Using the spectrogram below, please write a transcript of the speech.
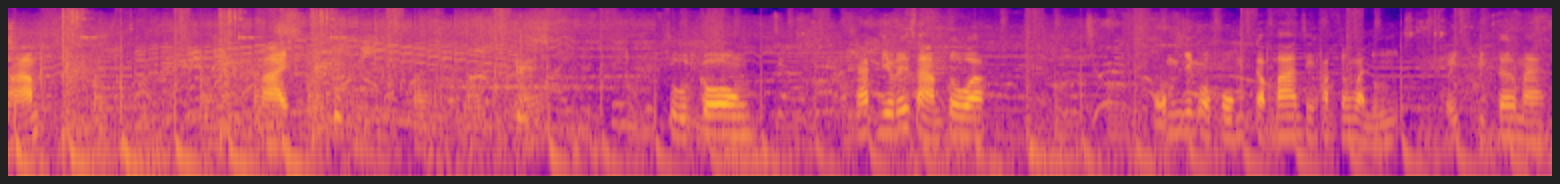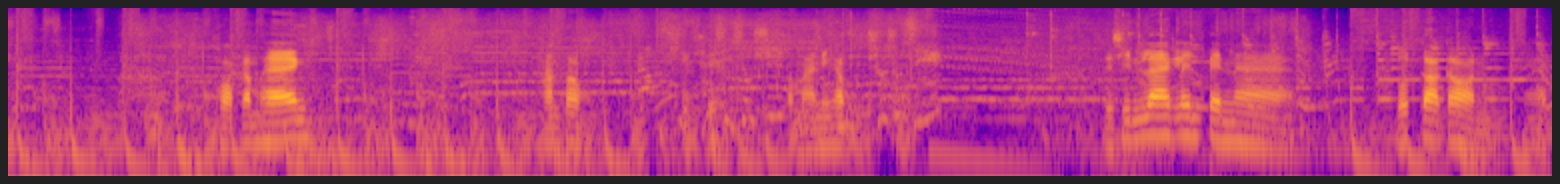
สามตายสูตรโกงแปบเดียวได้ 3 ตัวผมยิ่งกว่าคุ้มกลับบ้านสิครับจังหวะนี้ เฮ้ยปิเตอร์มา ขอบกำแพงทันเปล่า ประมาณนี้ครับ เดี๋ยวชิ้นแรกเล่นเป็นรถกาะก่อนนะครับ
